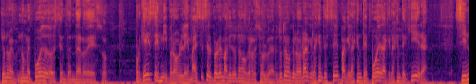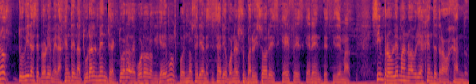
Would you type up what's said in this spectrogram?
Yo no no me puedo desentender de eso. Porque ese es mi problema, ese es el problema que yo tengo que resolver. Yo tengo que lograr que la gente sepa, que la gente pueda, que la gente quiera. Si no tuviera ese problema y la gente naturalmente actuara de acuerdo a lo que queremos, pues no sería necesario poner supervisores, jefes, gerentes y demás. Sin problemas no habría gente trabajando.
